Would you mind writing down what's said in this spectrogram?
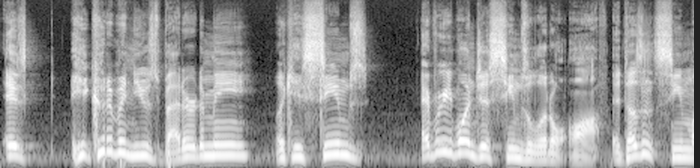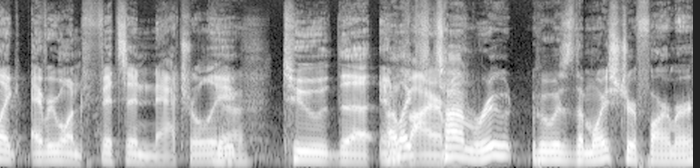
is he could have been used better to me. Like he seems everyone just seems a little off. It doesn't seem like everyone fits in naturally Yeah. to the environment. I like Tom Root, who is the moisture farmer.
